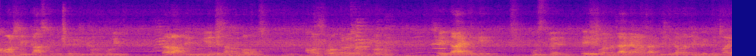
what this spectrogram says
আমার সেই কাজটুকু যদি আমি ঠিকমতো করি, তাহলে আমি দুনিয়াতে শান্তি পাবো, আমার পরকালে শান্তি পাবো। সেই দায় থেকে বুঝবেন এইরকম একটা জায়গায় আমরা চাকরি করি, আমরা যে বেতন পাই,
